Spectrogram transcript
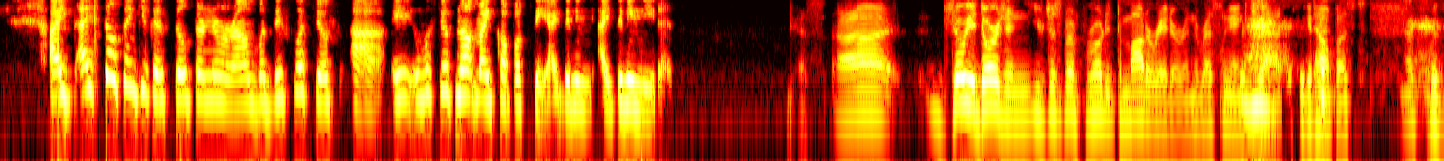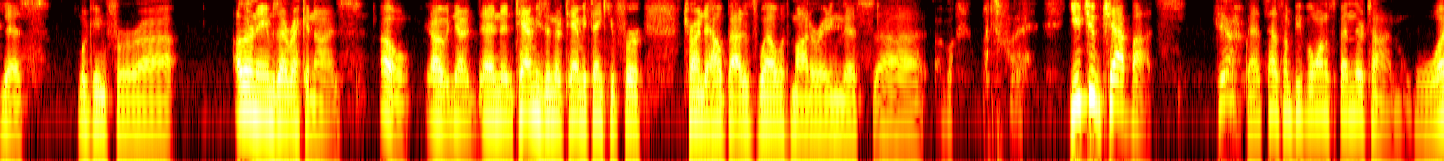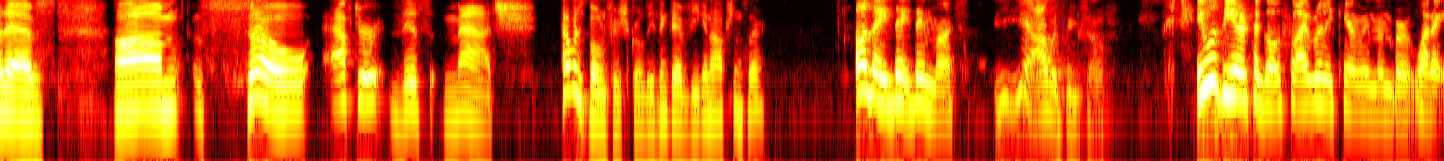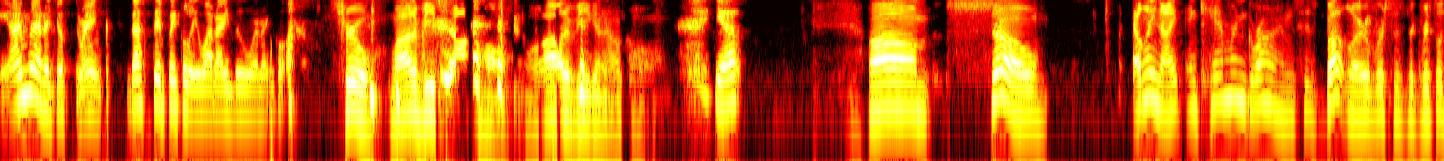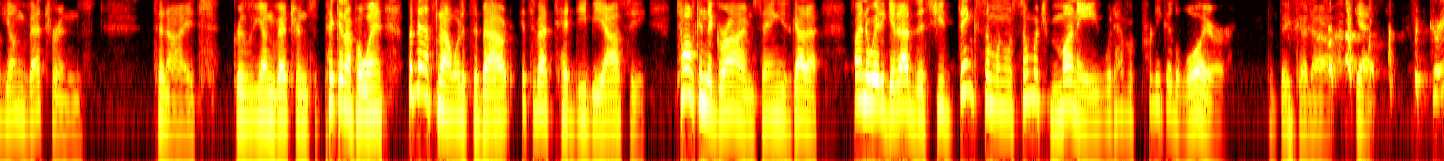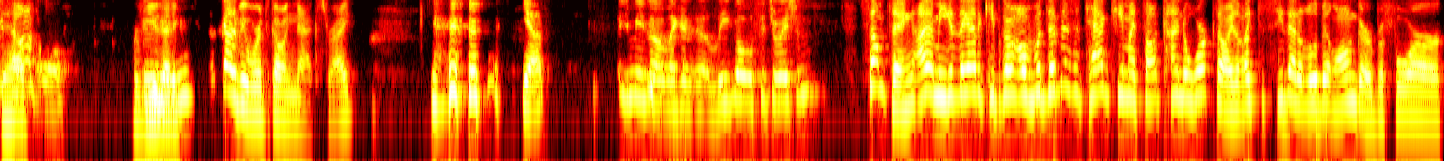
i i still think you can still turn it around but this was just uh it was just not my cup of tea i didn't i didn't need it yes uh Joey Adorjan, you've just been promoted to moderator in the Wrestling Inc. chat. If you could help us with this, looking for uh, other names I recognize. Oh, oh, no, and, and Tammy's in there. Tammy, thank you for trying to help out as well with moderating this. Uh, what's YouTube chatbots? Yeah, that's how some people want to spend their time. Whatevs. Um, so after this match, how was Bonefish Grill? Do you think they have vegan options there? Oh, they they they must. Yeah, I would think so. It was years ago, so I really can't remember what I. I might have just drank. That's typically what I do when I go out. True. A lot of vegan alcohol. A lot of vegan alcohol. Yep. Um. So, LA Knight and Cameron Grimes, his butler, versus the Grizzled Young Veterans tonight. Grizzled Young Veterans picking up a win, but that's not what it's about. It's about Ted DiBiase talking to Grimes, saying he's got to find a way to get out of this. You'd think someone with so much money would have a pretty good lawyer that they could uh, get to help review mm-hmm. that. That's got to be where it's going next, right? yep. You mean uh, like a, a, legal situation? Something. I mean, they got to keep going. Oh, but them as a tag team, I thought kind of worked though. I'd like to see that a little bit longer before,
